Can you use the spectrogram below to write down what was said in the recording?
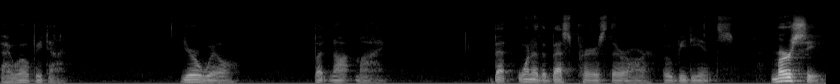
Thy will be done. Your will, but not mine. But one of the best prayers there are obedience. Mercy.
